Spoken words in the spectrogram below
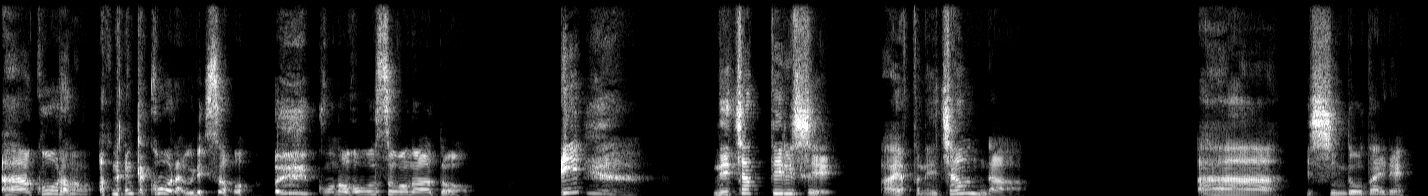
ああ、コーラの、あ、なんかコーラ売れそう。この放送の後。え寝ちゃってるし。あ、やっぱ寝ちゃうんだ。あー、一心同体で？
